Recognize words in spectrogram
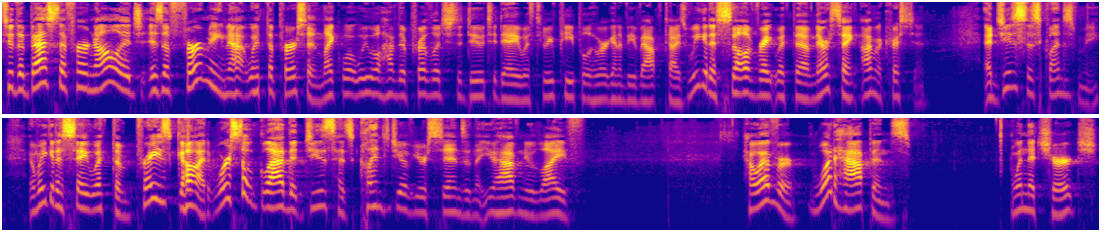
to the best of her knowledge, is affirming that with the person, like what we will have the privilege to do today with three people who are going to be baptized. We get to celebrate with them. They're saying, I'm a Christian. And Jesus has cleansed me. And we get to say with them, Praise God. We're so glad that Jesus has cleansed you of your sins and that you have new life. However, what happens when the church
